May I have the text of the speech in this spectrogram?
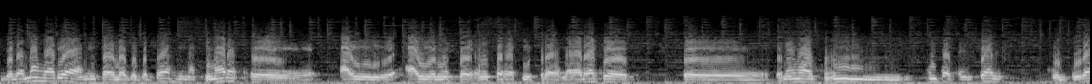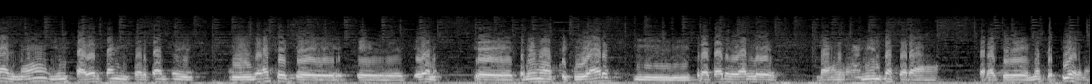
de lo más variado, Anita, de lo que te puedas imaginar, eh, hay, hay en este, en este registro. La verdad que eh, tenemos un, un, potencial cultural ¿no? y un saber tan importante en el brazo que, que, que bueno, tenemos que cuidar y tratar de darle las herramientas para, para que no se pierda,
